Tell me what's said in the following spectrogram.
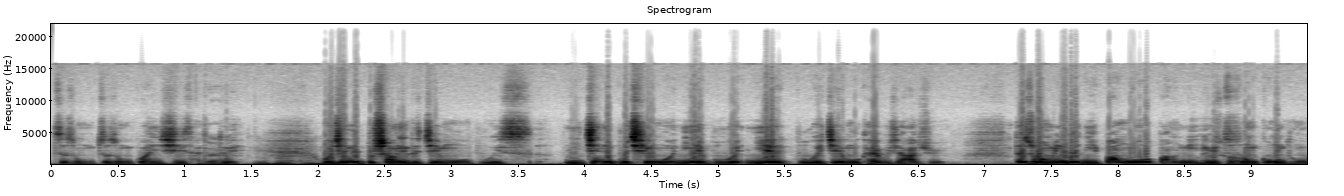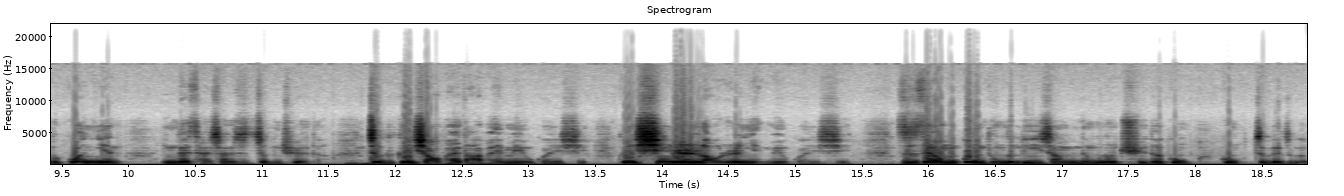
这种这种关系才对。嗯哼我今天不上你的节目，我不会死；你今天不请我，你也不会你也不会节目开不下去。但是我们应该你帮我，我帮你，有这种共同的观念。应该才算是正确的，这个跟小牌大牌没有关系，跟新人老人也没有关系，只是在我们共同的利益上面能不能取得共共这个这个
